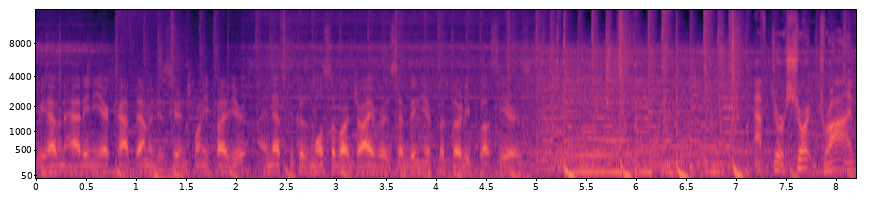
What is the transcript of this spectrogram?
We haven't had any aircraft damages here in 25 years, and that's because most of our drivers have been here for 30 plus years. After a short drive,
